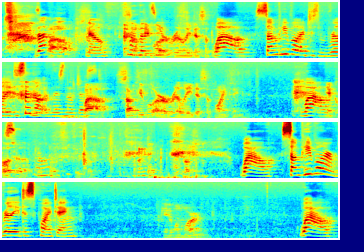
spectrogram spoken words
Is that Wow. me? No. Some people are really disappointing. Wow. Some people are just really just no. There's no just. Wow. Some people are really disappointing. Wow. Get closer though. Get close. Get close. Okay. Go. Wow. Some people are really disappointing. Okay, one more. Wow.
